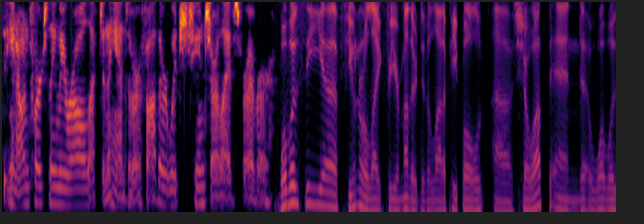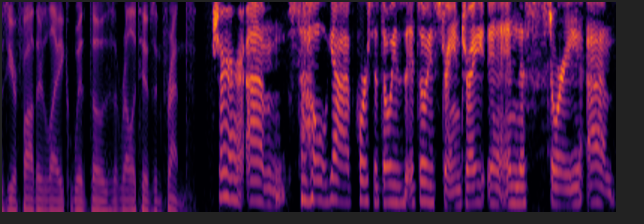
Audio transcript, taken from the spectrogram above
you know, unfortunately, we were all left in the hands of our father, which changed our lives forever. What was the uh, funeral like for your mother? Did a lot of people uh, show up, and what was your father like with those relatives and friends? Sure. Um, so yeah, of course, it's always it's always strange, right? In, in this story. Um,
